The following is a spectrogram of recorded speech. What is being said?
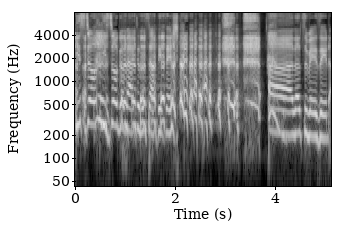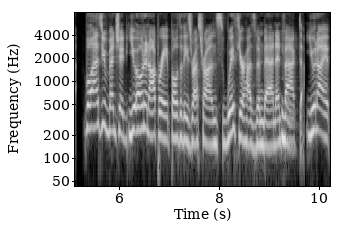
you, still you still go back to the Southeast Asian. uh, that's amazing. Well, as you've mentioned, you own and operate both of these restaurants with your husband Ben. In mm-hmm. fact, you and I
